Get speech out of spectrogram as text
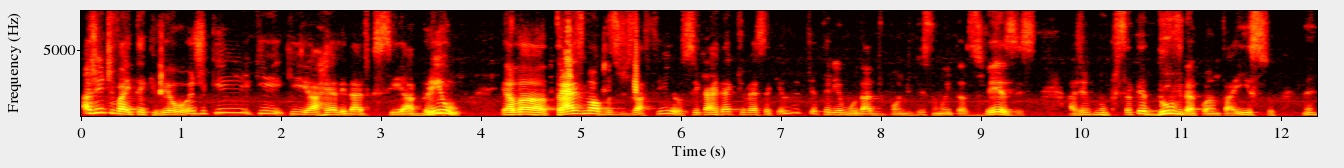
a gente vai ter que ver hoje, que, que, que a realidade que se abriu, ela traz novos desafios. Se Kardec tivesse aqui, ele teria mudado de ponto de vista muitas vezes, a gente não precisa ter dúvida quanto a isso. Né?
